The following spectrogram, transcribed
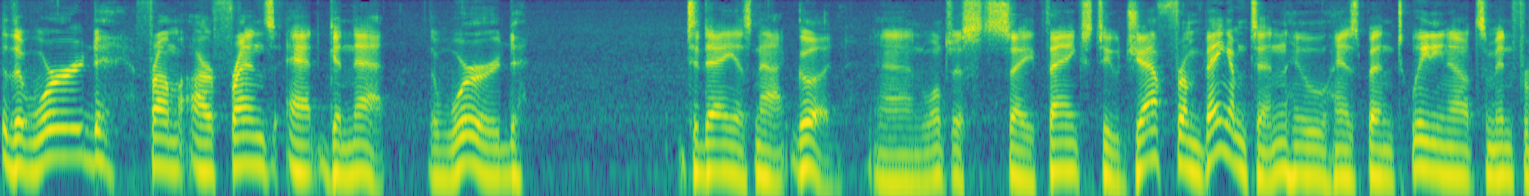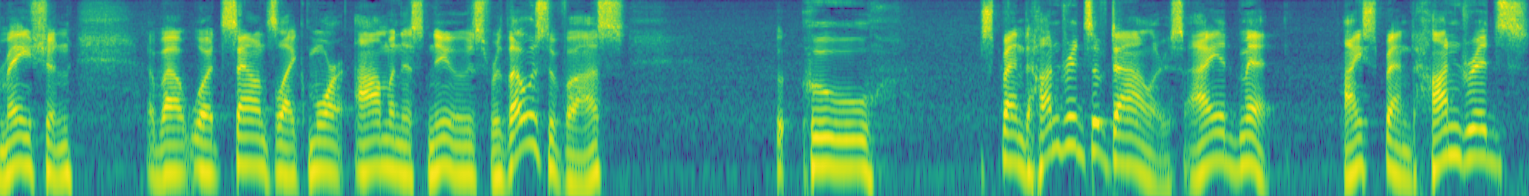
the word from our friends at gannett the word today is not good. And we'll just say thanks to Jeff from Binghamton, who has been tweeting out some information about what sounds like more ominous news for those of us who spend hundreds of dollars. I admit, I spend hundreds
